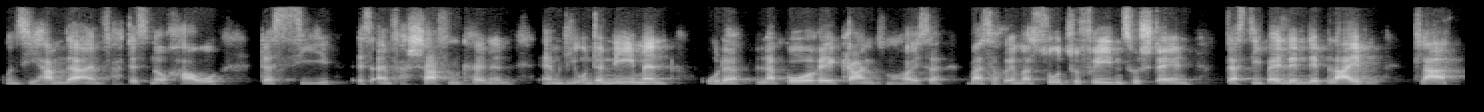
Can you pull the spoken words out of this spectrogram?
und sie haben da einfach das Know-how, dass sie es einfach schaffen können, ähm, die Unternehmen oder Labore, Krankenhäuser, was auch immer, so zufriedenzustellen, dass die bei Linde bleiben. Klar,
